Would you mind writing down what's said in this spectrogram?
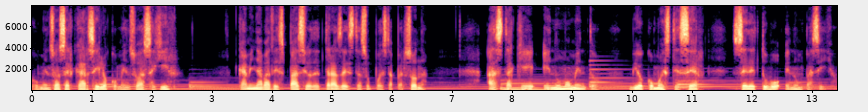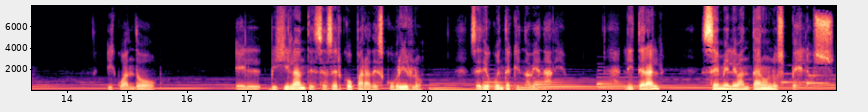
comenzó a acercarse y lo comenzó a seguir. Caminaba despacio detrás de esta supuesta persona, hasta que en un momento vio cómo este ser se detuvo en un pasillo. Y cuando el vigilante se acercó para descubrirlo, se dio cuenta que no había nadie. Literal, se me levantaron los pelos.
